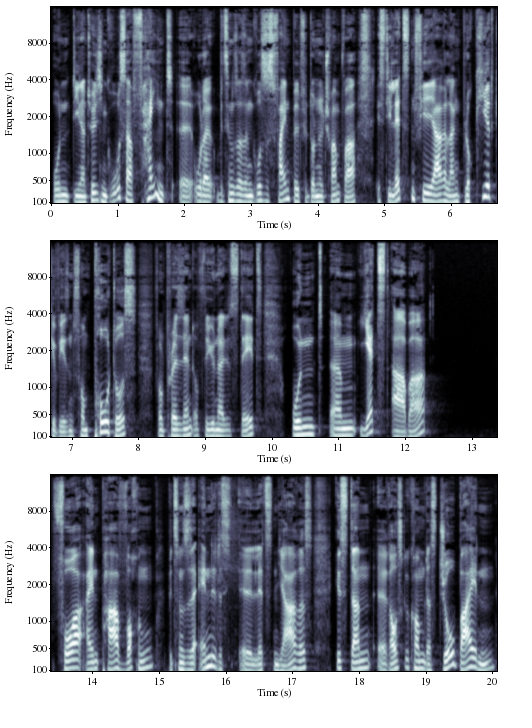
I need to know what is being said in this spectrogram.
und die natürlich ein großer Feind äh, oder beziehungsweise ein großes Feindbild für Donald Trump war, ist die letzten vier Jahre lang blockiert gewesen vom POTUS, vom President of the United States. Und ähm, jetzt aber vor ein paar Wochen, beziehungsweise Ende des äh, letzten Jahres, ist dann äh, rausgekommen, dass Joe Biden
